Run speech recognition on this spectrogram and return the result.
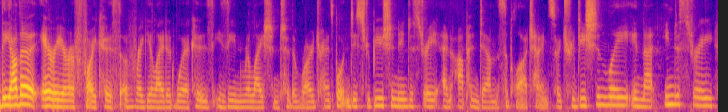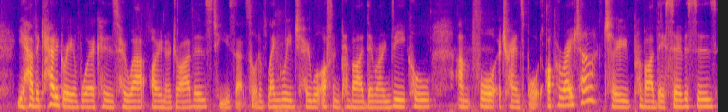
The other area of focus of regulated workers is in relation to the road transport and distribution industry and up and down the supply chain. So, traditionally in that industry, you have a category of workers who are owner drivers, to use that sort of language, who will often provide their own vehicle um, for a transport operator to provide their services.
